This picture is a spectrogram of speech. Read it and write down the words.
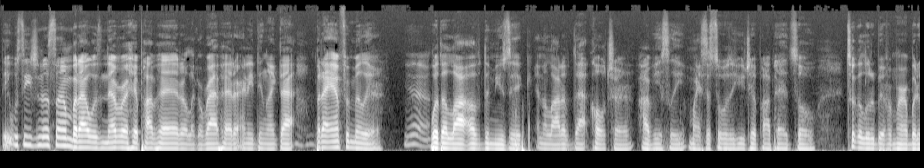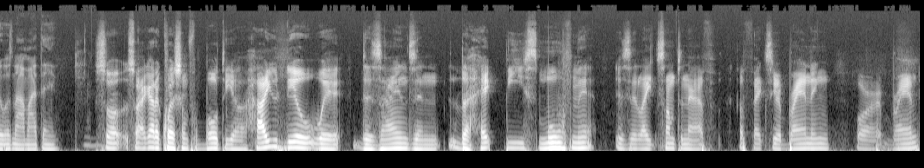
they was teaching us some, but I was never a hip hop head or like a rap head or anything like that. Mm-hmm. But I am familiar Yeah. with a lot of the music and a lot of that culture. Obviously, my sister was a huge hip hop head, so took a little bit from her, but it was not my thing. Mm-hmm. so so I got a question for both of y'all. How you deal with designs and the hype beast movement? Is it like something that affects your branding or brand?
